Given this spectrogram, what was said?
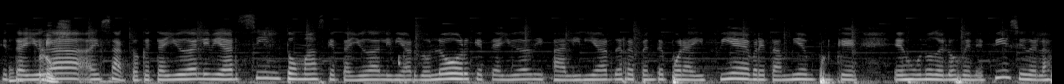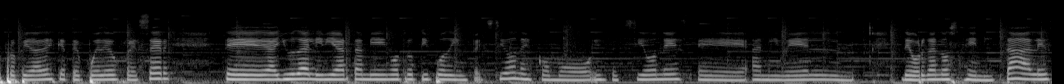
que te ayuda, exacto, que te ayuda a aliviar síntomas, que te ayuda a aliviar dolor, que te ayuda a aliviar de repente por ahí fiebre también, porque es uno de los beneficios de las propiedades que te puede ofrecer. Te ayuda a aliviar también otro tipo de infecciones, como infecciones eh, a nivel de órganos genitales.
